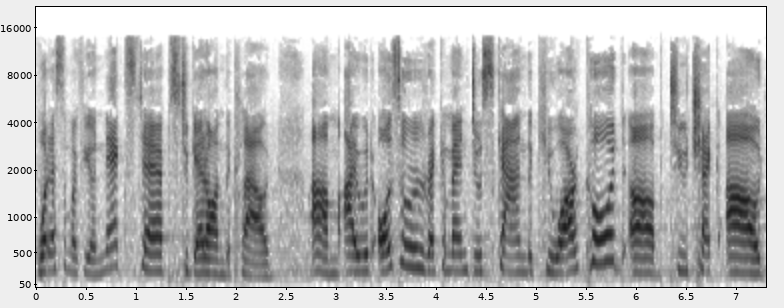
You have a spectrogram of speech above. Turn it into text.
What are some of your next steps to get on the cloud? Um, I would also recommend to scan the QR code uh, to check out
